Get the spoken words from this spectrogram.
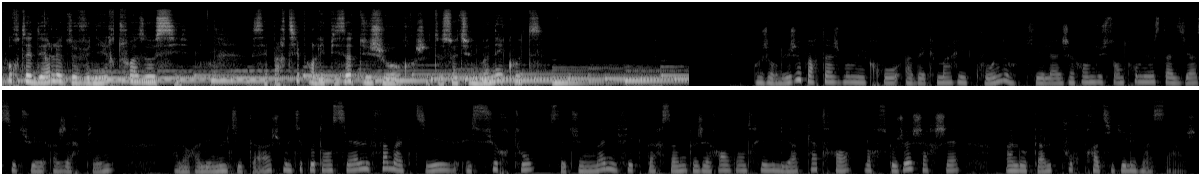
pour t'aider à le devenir toi aussi. C'est parti pour l'épisode du jour. Je te souhaite une bonne écoute. Aujourd'hui, je partage mon micro avec Marie Kuhn, qui est la gérante du centre Homéostasia situé à Gerpine. Alors, elle est multitâche, multipotentielle, femme active et surtout, c'est une magnifique personne que j'ai rencontrée il y a 4 ans lorsque je cherchais un local pour pratiquer les massages.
